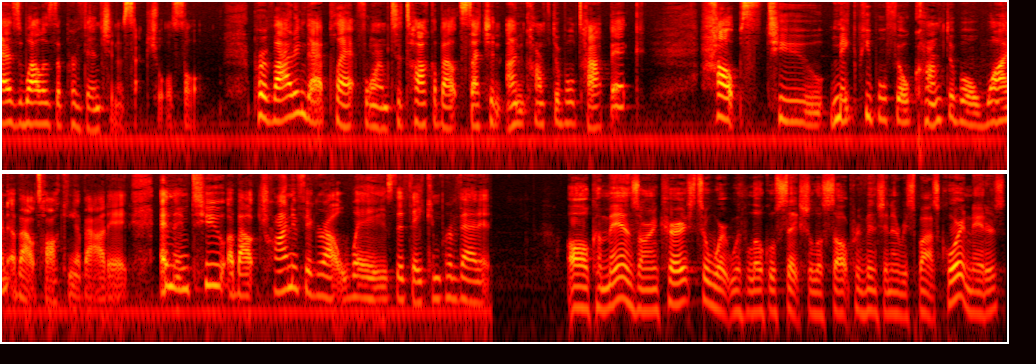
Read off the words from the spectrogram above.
as well as the prevention of sexual assault. Providing that platform to talk about such an uncomfortable topic helps to make people feel comfortable, one, about talking about it, and then two, about trying to figure out ways that they can prevent it. All commands are encouraged to work with local sexual assault prevention and response coordinators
